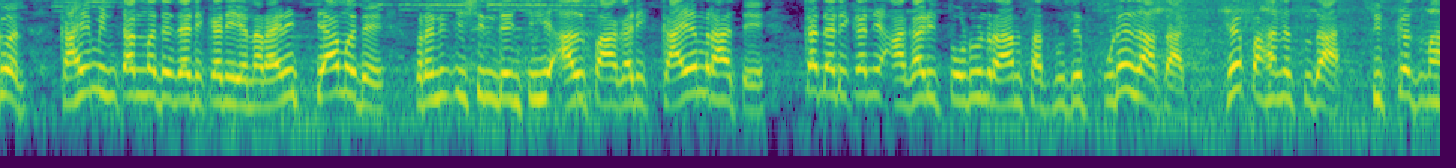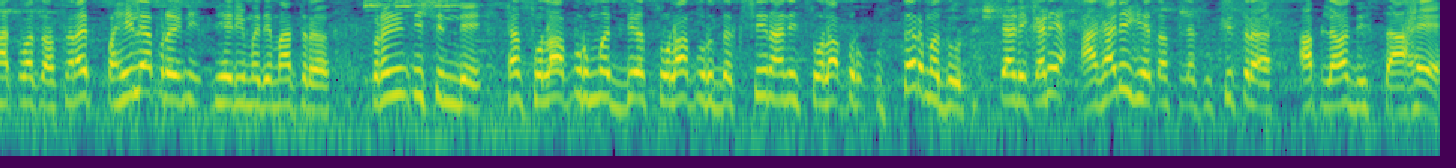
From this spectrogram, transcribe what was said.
कल काही मिनिटांमध्ये त्या ठिकाणी येणार आहे. आणि त्यामध्ये प्रणिती शिंदेंची ही अल्प आघाडी कायम राहते का त्या ठिकाणी आघाडी तोडून राम सातपुते पुढे जातात हे पाहणं सुद्धा तितकंच महत्त्वाचं असणार आहे. पहिल्या प्रणि फेरीमध्ये मात्र प्रणिती प्रणिती शिंदे ह्या सोलापूर मध्य सोलापूर दक्षिण आणि सोलापूर उत्तरमधून त्या ठिकाणी आघाडी घेत असल्याचं चित्र आपल्याला दिसतं आहे.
